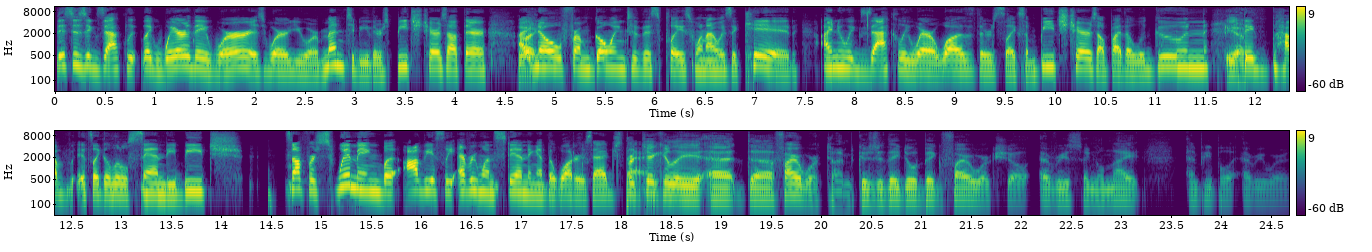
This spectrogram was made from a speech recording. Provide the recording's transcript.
This is exactly like where they were is where you are meant to be. There's beach chairs out there. I know from going to this place when I was a kid, I knew exactly where it was. There's like some beach chairs out by the lagoon. Yeah. They have it's like a little sandy beach. It's not for swimming, but obviously everyone's standing at the water's edge there. particularly at uh, firework time because they do a big fireworks show every single night and people everywhere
